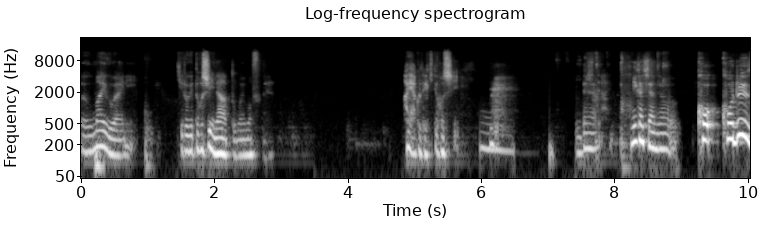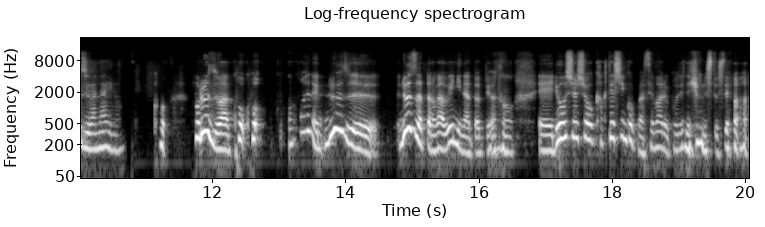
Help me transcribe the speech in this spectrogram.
う。うまい具合に広げてほしいなと思いますね。早くできてほしい。行きたいミカちゃんのココルーズはないの？こコルーズはここここでねルーズルーズだったのがウィンになったっていうあの、えー領収書確定申告が迫る個人事業主としては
